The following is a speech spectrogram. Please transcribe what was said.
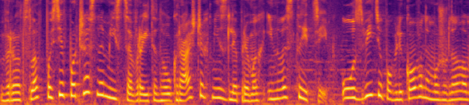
Вроцлав посів почесне місце в рейтингу кращих міст для прямих інвестицій. У звіті, опублікованому журналом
